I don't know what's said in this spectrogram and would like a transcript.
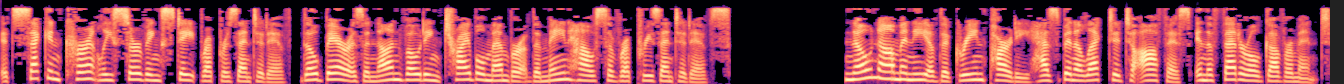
its second currently serving state representative, though Bear is a non-voting tribal member of the Maine House of Representatives. No nominee of the Green Party has been elected to office in the federal government.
